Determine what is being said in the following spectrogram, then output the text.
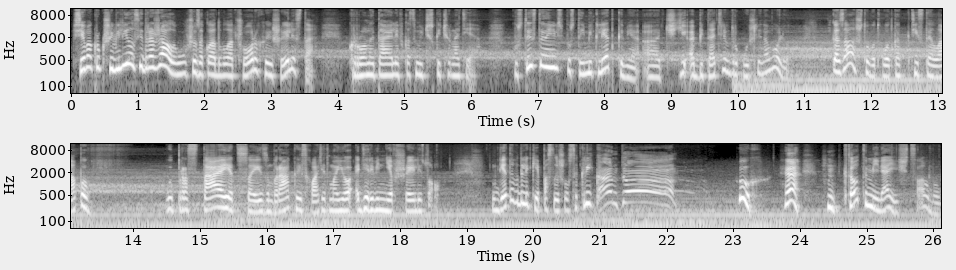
Все вокруг шевелилось и дрожало, уши закладывало от шороха и шелеста. Кроны таяли в космической черноте. Кусты становились пустыми клетками, а чьи обитатели вдруг вышли на волю. Казалось, что вот-вот как птистая лапа выпростается из мрака и схватит мое одеревеневшее лицо. Где-то вдалеке послышался крик. Антон! Ух, кто-то меня ищет, слава богу.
